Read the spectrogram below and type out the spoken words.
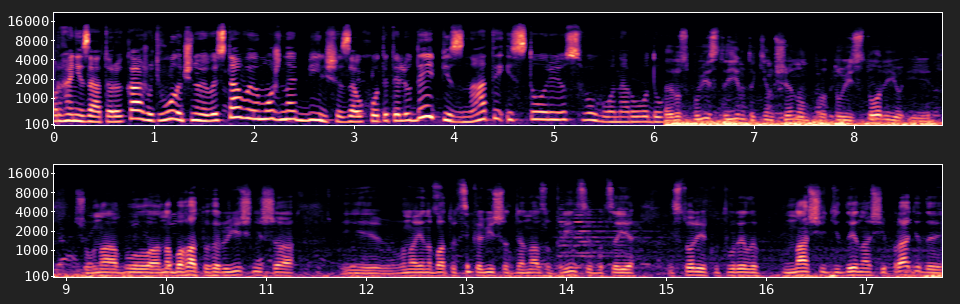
Організатори кажуть, вуличною виставою можна більше заохотити людей пізнати історію свого народу. розповісти їм таким чином про ту історію, і що вона була набагато героїчніша, і вона є набагато цікавіша для нас, українців, бо це є історія, яку творили наші діди, наші прадіди,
